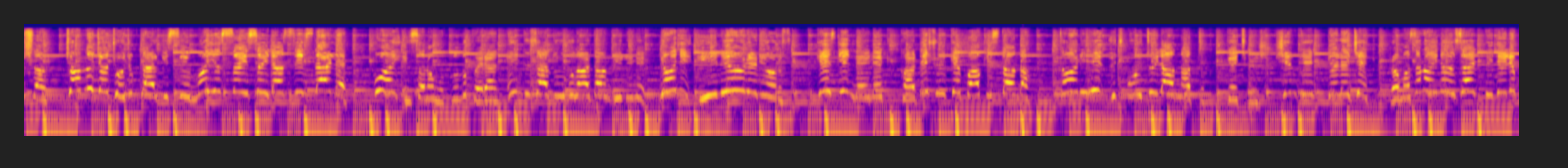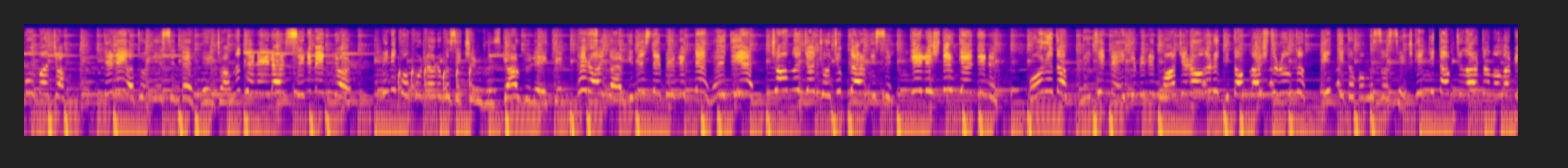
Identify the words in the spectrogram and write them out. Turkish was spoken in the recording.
arkadaşlar. Çamlıca Çocuk Dergisi Mayıs sayısıyla sizlerle. Bu ay insana mutluluk veren en güzel duygulardan birini yani iyiliği öğreniyoruz. Gezgin Leylek kardeş ülke Pakistan'da. Tarihi üç boyutuyla anlattık. Geçmiş, şimdi, gelecek. Ramazan ayına özel pideli bulmaca. Deney atölyesinde heyecanlı deneyler seni bekliyor. Minik okurlarımız için Rüzgar Gülü Eki her ay derginizle birlikte hediye. Çocuk Dergisi. Geliştir kendini. Bu arada Metin ve ekibinin maceraları kitaplaştırıldı. İlk kitabımızı seçkin kitapçılardan alabilirsiniz.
